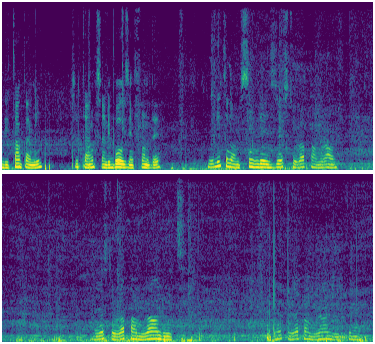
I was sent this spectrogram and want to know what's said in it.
the tank i mean two tanks and the ball is in front there. The only thing i'm seeing there is just to wrap them around just to wrap them around with just to wrap them around with uh,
